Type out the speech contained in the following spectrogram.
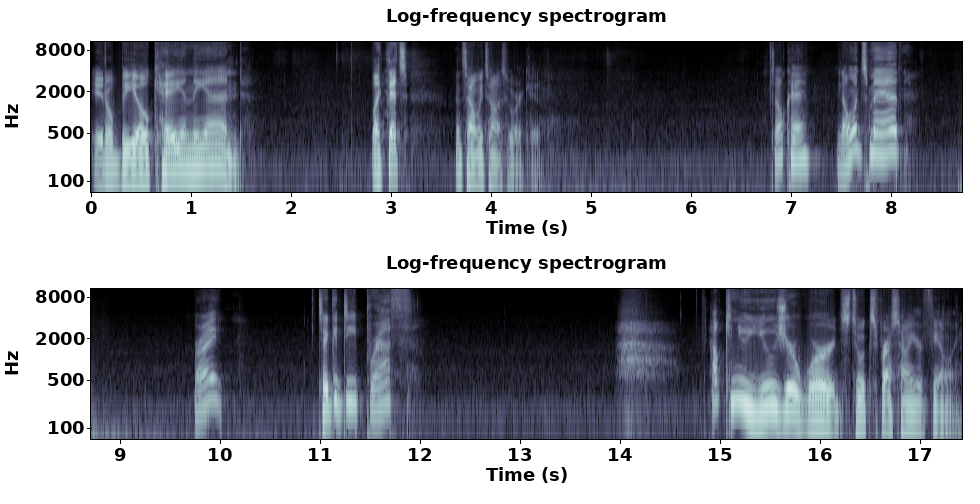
It'll be okay in the end. Like that's that's how we talk to our kid. It's okay. No one's mad. Right? Take a deep breath. How can you use your words to express how you're feeling?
